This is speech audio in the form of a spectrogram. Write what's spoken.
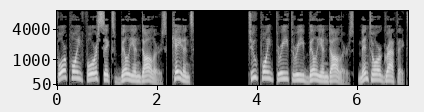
$4.46 billion, Cadence. $2.33 billion, Mentor Graphics.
